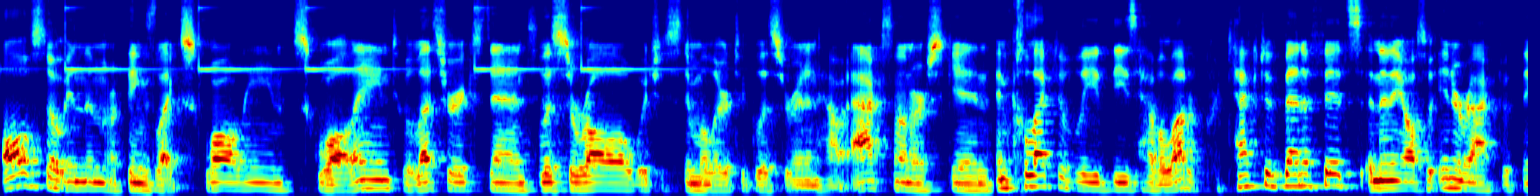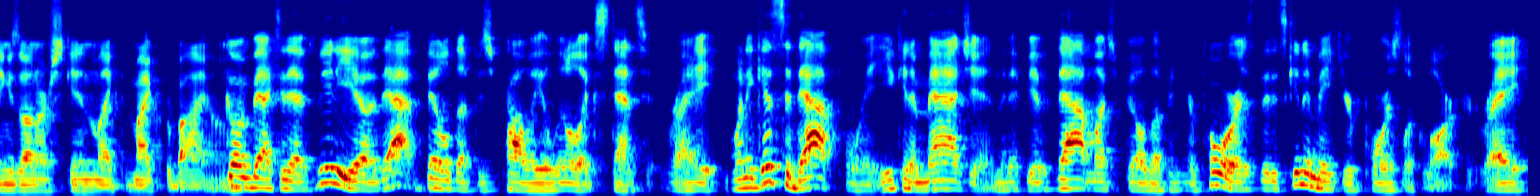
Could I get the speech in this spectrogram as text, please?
Also in them are things like squalene, squalane to a lesser extent, glycerol, which is similar to glycerin and how it acts on our skin. And collectively, these have a lot of protective benefits, and then they also interact with things on our skin skin like the microbiome. Going back to that video, that buildup is probably a little extensive, right? When it gets to that point, you can imagine that if you have that much buildup in your pores, that it's gonna make your pores look larger, right?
